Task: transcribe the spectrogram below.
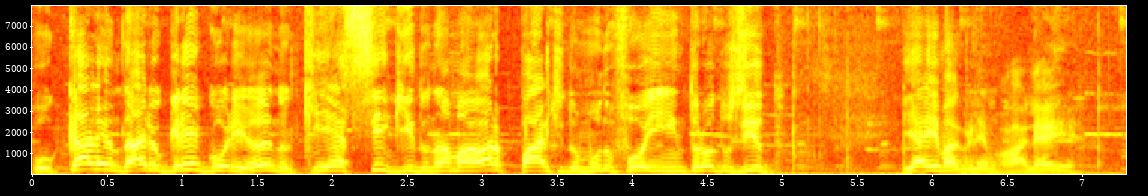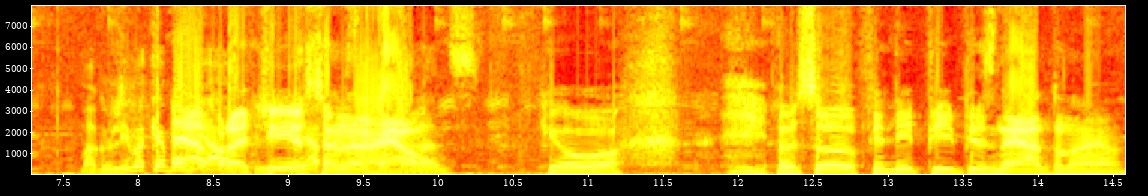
O calendário gregoriano, que é seguido na maior parte do mundo, foi introduzido. E aí, Magro Lima? Olha aí. Magro Lima quer brilhar. pra o Felipe ti, é na 70 real. Que eu. Eu sou Felipe Bisneto, na real.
